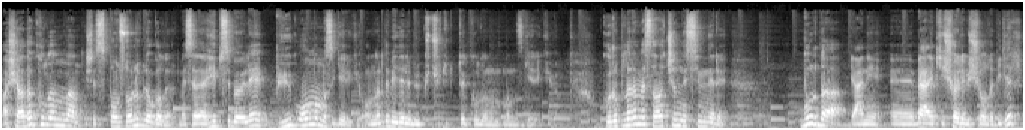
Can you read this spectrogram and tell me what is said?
Aşağıda kullanılan işte sponsorluk logoları mesela hepsi böyle büyük olmaması gerekiyor. Onları da belirli bir küçüklükte kullanmanız gerekiyor. Grupların ve sanatçının isimleri. Burada yani e, belki şöyle bir şey olabilir.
